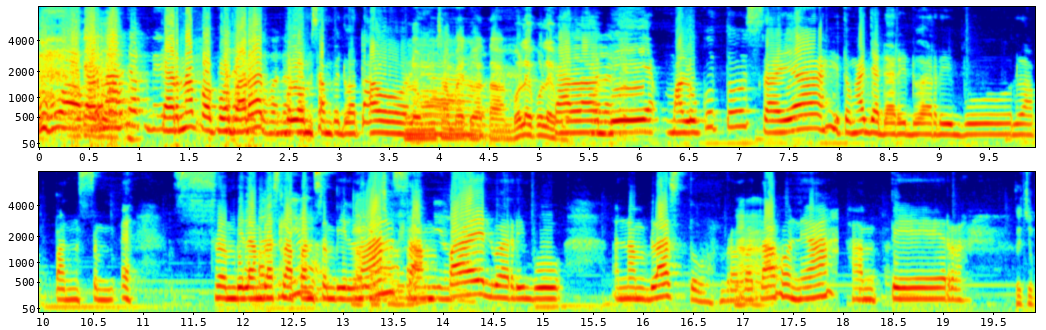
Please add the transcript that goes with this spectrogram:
karena karena Papua Barat belum sampai dua tahun. belum ya. sampai dua tahun. Boleh, boleh, Bu. Kalau Boleh. di Maluku tuh saya hitung aja dari 2008 sem- eh 1989 89. sampai 2016 tuh berapa Nah. tahun ya? Hampir 17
